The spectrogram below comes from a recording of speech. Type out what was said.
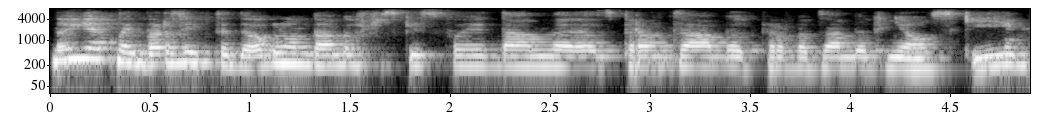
No i jak najbardziej wtedy oglądamy wszystkie swoje dane, sprawdzamy, wprowadzamy wnioski.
